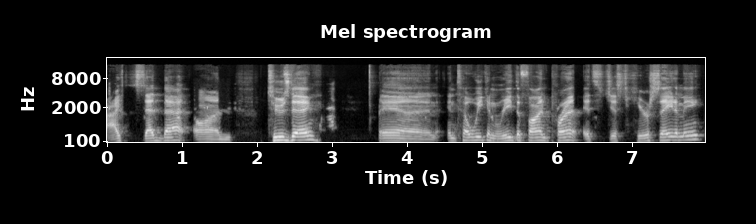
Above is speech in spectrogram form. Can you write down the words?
I said that on Tuesday. And until we can read the fine print, it's just hearsay to me,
